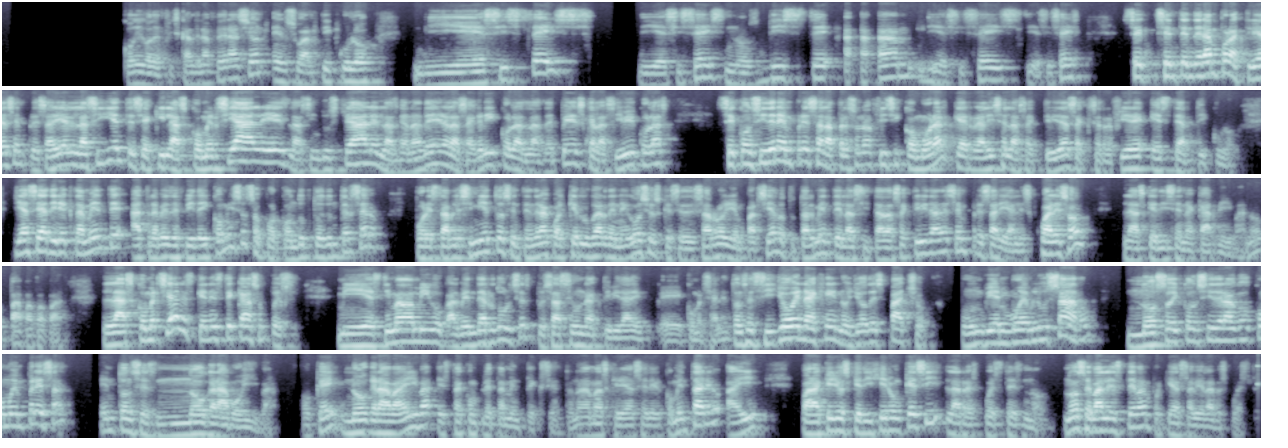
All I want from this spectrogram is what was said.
Código de Fiscal de la Federación, en su artículo 16, 16 nos dice, ah, 16, ah, 16. Se, entenderán por actividades empresariales las siguientes, y aquí las comerciales, las industriales, las ganaderas, las agrícolas, las de pesca, las civícolas. Se considera empresa la persona física o moral que realice las actividades a que se refiere este artículo, ya sea directamente a través de fideicomisos o por conducto de un tercero. Por establecimiento se entenderá cualquier lugar de negocios que se desarrollen parcial o totalmente las citadas actividades empresariales. ¿Cuáles son? Las que dicen acá arriba, ¿no? Pa, pa, pa, pa. Las comerciales, que en este caso, pues, mi estimado amigo al vender dulces, pues hace una actividad eh, comercial. Entonces, si yo enajeno, yo despacho un bien mueble usado, no soy considerado como empresa, entonces no grabo IVA, ¿ok? No graba IVA, está completamente exento. Nada más quería hacer el comentario ahí. Para aquellos que dijeron que sí, la respuesta es no. No se vale Esteban porque ya sabía la respuesta.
